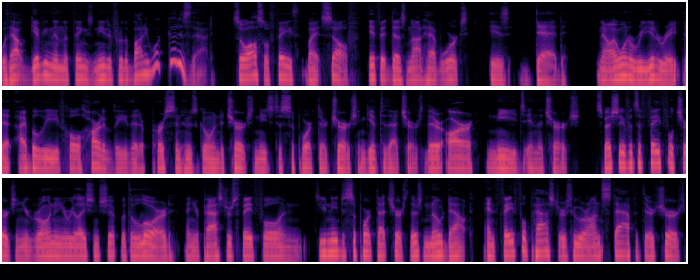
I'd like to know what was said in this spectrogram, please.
without giving them the things needed for the body, what good is that? So also faith by itself, if it does not have works, is dead. Now, I want to reiterate that I believe wholeheartedly that a person who's going to church needs to support their church and give to that church. There are needs in the church, especially if it's a faithful church and you're growing in your relationship with the Lord and your pastor's faithful and you need to support that church. There's no doubt. And faithful pastors who are on staff at their church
